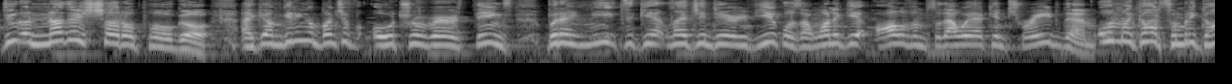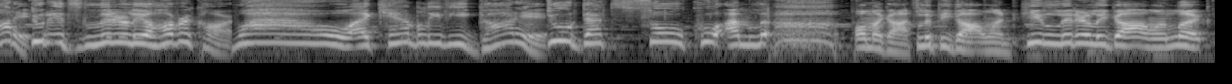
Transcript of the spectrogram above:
Dude, another shuttle pogo. I, I'm getting a bunch of ultra rare things, but I need to get legendary vehicles. I want to get all of them so that way I can trade them. Oh my god, somebody got it. Dude, it's literally a hover car. Wow, I can't believe he got it. Dude, that's so cool. I'm Oh my god, Flippy got one. He literally got one. Look.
